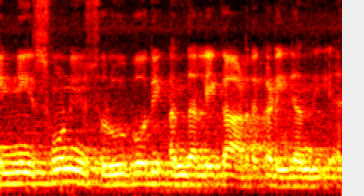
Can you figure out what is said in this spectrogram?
ਇੰਨੀ ਸੋਹਣੀ ਸਰੂਪ ਉਹਦੀ ਅੰਦਰਲੀ ਘਾੜ ਘੜੀ ਜਾਂਦੀ ਹੈ।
